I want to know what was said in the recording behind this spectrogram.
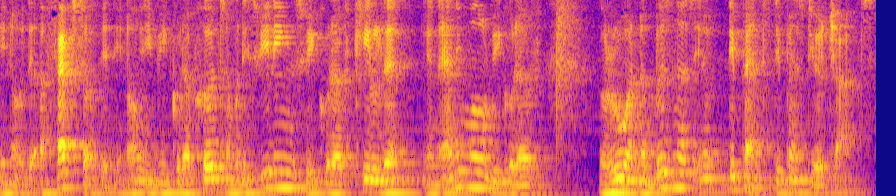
you know the effects of it you know we could have hurt somebody's feelings we could have killed an animal we could have ruined a business you know depends depends to your charts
